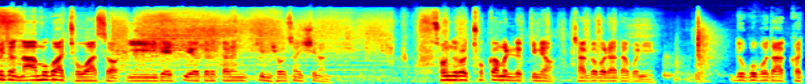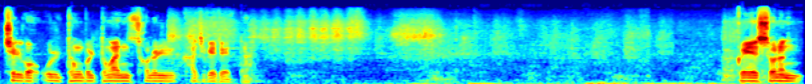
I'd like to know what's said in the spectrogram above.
그저 나무가 좋아서 이 일에 뛰어들었다는 김효선 씨는 손으로 촉감을 느끼며 작업을 하다 보니 누구보다 거칠고 울퉁불퉁한 손을 가지게 됐다. 그의 손은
